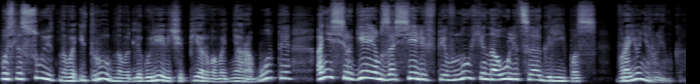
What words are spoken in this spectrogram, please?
После суетного и трудного для Гуревича первого дня работы они с Сергеем засели в пивнухе на улице Агриппас в районе рынка.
